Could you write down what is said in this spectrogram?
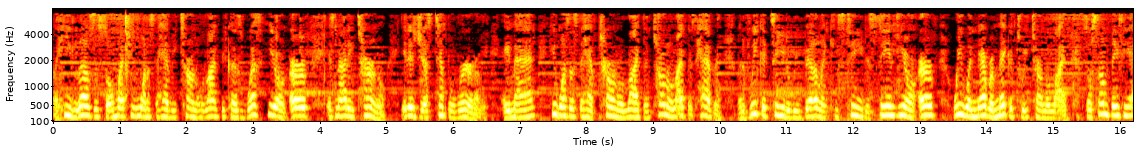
But He loves us so much, He wants us to have eternal life because what's here on earth is not eternal. It is just temporarily. Amen. He wants us to have eternal life. Eternal life is heaven. But if we continue to rebel and continue to sin here on earth, we will never make it to eternal life. So some things he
